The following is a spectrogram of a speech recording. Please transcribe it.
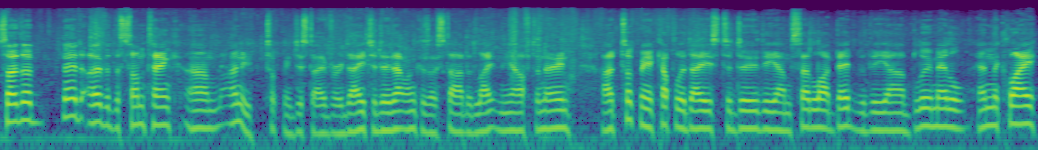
So the bed over the sump tank um, only took me just over a day to do that one because I started late in the afternoon. Uh, it took me a couple of days to do the um, satellite bed with the uh, blue metal and the clay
